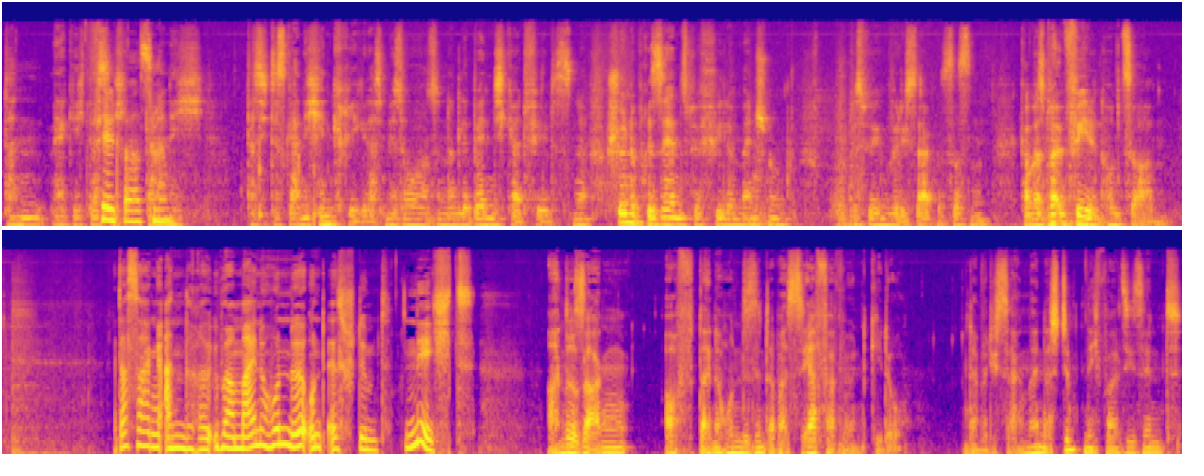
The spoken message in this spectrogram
dann merke ich, dass Fehlt ich was, gar ne? nicht, dass ich das gar nicht hinkriege, dass mir so, so eine Lebendigkeit fehlt. Das ist eine schöne Präsenz für viele Menschen und deswegen würde ich sagen, ist das ein, kann man es mal empfehlen, einen Hund zu haben. Das sagen andere über meine Hunde und es stimmt nicht. Andere sagen oft, deine Hunde sind aber sehr verwöhnt, Guido. Und dann würde ich sagen, nein, das stimmt nicht, weil sie sind,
